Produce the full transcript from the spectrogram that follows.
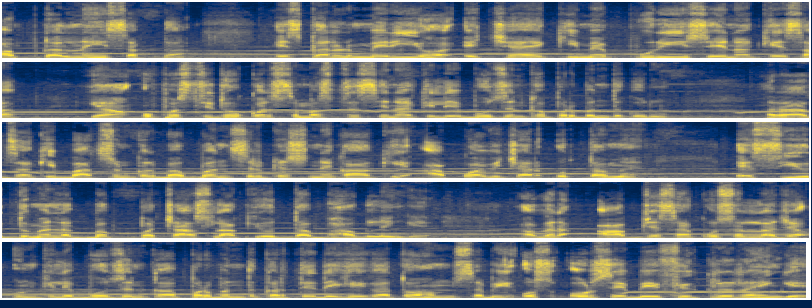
अब टल नहीं सकता। इस कारण मेरी यह इच्छा है कि मैं पूरी सेना के साथ यहाँ उपस्थित होकर समस्त सेना के लिए भोजन का प्रबंध करूँ। राजा की बात सुनकर भगवान श्री कृष्ण ने कहा कि आपका विचार उत्तम है। इस युद्ध में लगभग पचास लाख योद्धा भाग लेंगे। अगर आप जैसा कुशल राजा उनके लिए भोजन का प्रबंध करते देखेगा तो हम सभी उस ओर से बेफिक्र रहेंगे।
